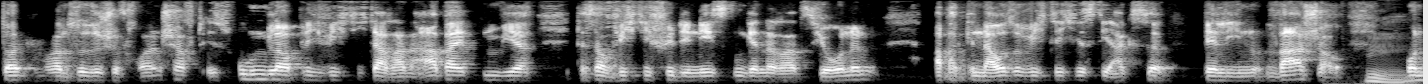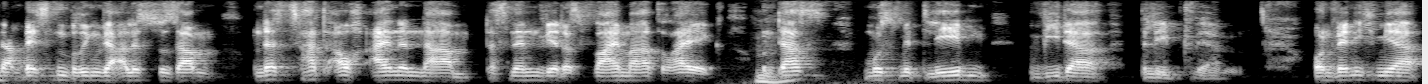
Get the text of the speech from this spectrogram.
deutsch-französische Freundschaft ist unglaublich wichtig. Daran arbeiten wir. Das ist auch wichtig für die nächsten Generationen. Aber genauso wichtig ist die Achse Berlin-Warschau. Hm. Und am besten bringen wir alles zusammen. Und das hat auch einen Namen. Das nennen wir das Weimarer Dreieck. Hm. Und das muss mit Leben wieder belebt werden. Und wenn ich mir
